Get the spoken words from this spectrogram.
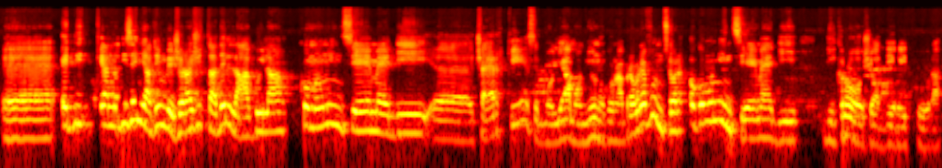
eh, e di, che hanno disegnato invece la città dell'Aquila come un insieme di eh, cerchi, se vogliamo, ognuno con una propria funzione, o come un insieme di di croce addirittura.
